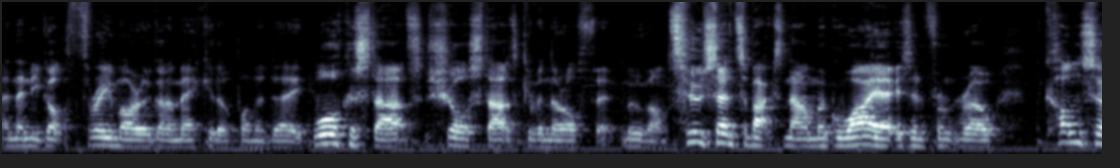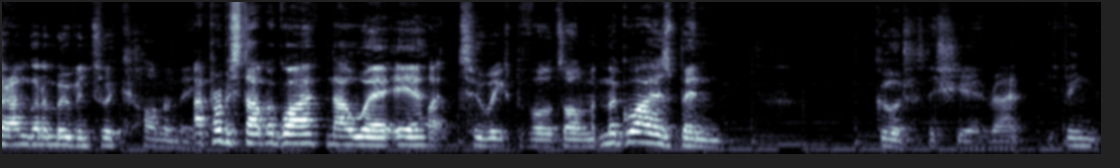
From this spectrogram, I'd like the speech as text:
And then you got three more who are going to make it up on a day. Walker starts, Shaw starts, given they're all fit. Move on. Two centre-backs now. Maguire is in front row. Konsa, I'm going to move into economy. I'd probably start Maguire. Now we're here, like two weeks before the tournament. Maguire's been good this year, right? He's been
